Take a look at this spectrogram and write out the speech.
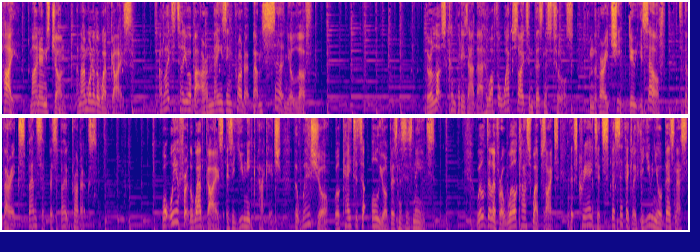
Hi, my name's John, and I'm one of the web guys. I'd like to tell you about our amazing product that I'm certain you'll love. There are lots of companies out there who offer website and business tools, from the very cheap do it yourself to the very expensive bespoke products. What we offer at the Web Guys is a unique package that we're sure will cater to all your business's needs. We'll deliver a world class website that's created specifically for you and your business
